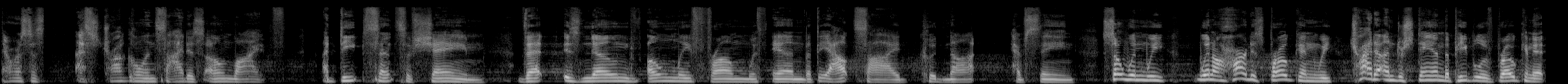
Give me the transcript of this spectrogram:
There was a, a struggle inside his own life, a deep sense of shame, that is known only from within, but the outside could not have seen. So when we when our heart is broken, we try to understand the people who've broken it,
